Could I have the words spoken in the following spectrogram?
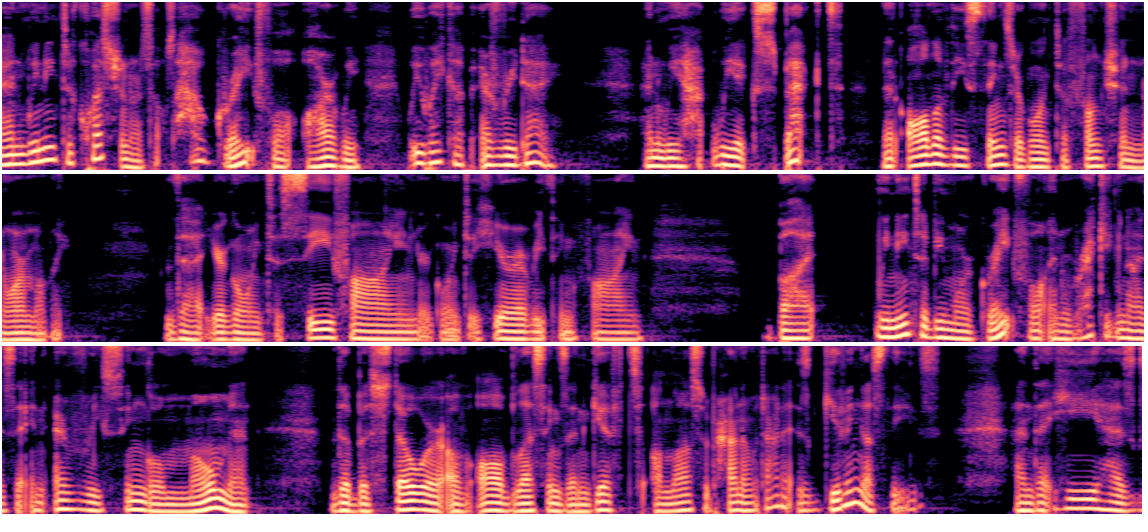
And we need to question ourselves how grateful are we? We wake up every day and we, ha- we expect that all of these things are going to function normally, that you're going to see fine, you're going to hear everything fine. But we need to be more grateful and recognize that in every single moment, the bestower of all blessings and gifts, Allah subhanahu wa ta'ala, is giving us these, and that He has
